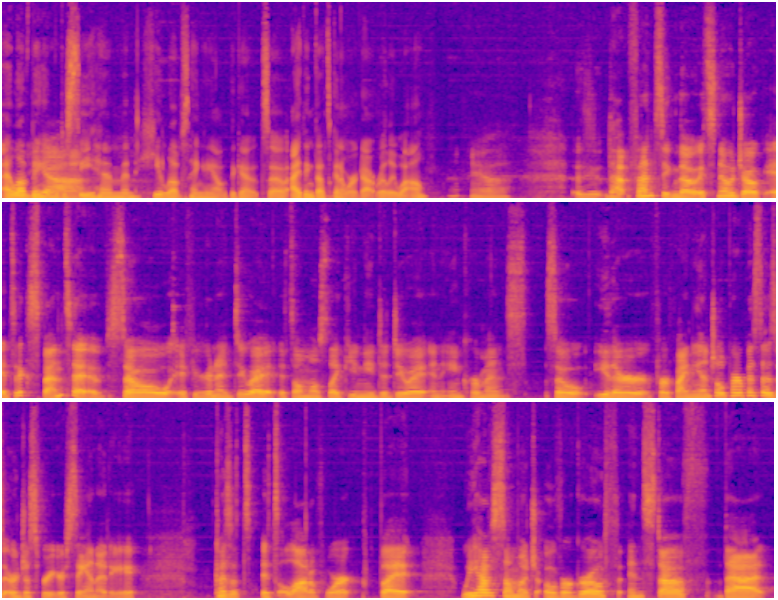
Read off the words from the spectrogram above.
I love being able to see him, and he loves hanging out with the goats. So I think that's gonna work out really well. Yeah. That fencing though, it's no joke. It's expensive. So if you're going to do it, it's almost like you need to do it in increments. So either for financial purposes or just for your sanity. Cuz it's it's a lot of work, but we have so much overgrowth and stuff that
